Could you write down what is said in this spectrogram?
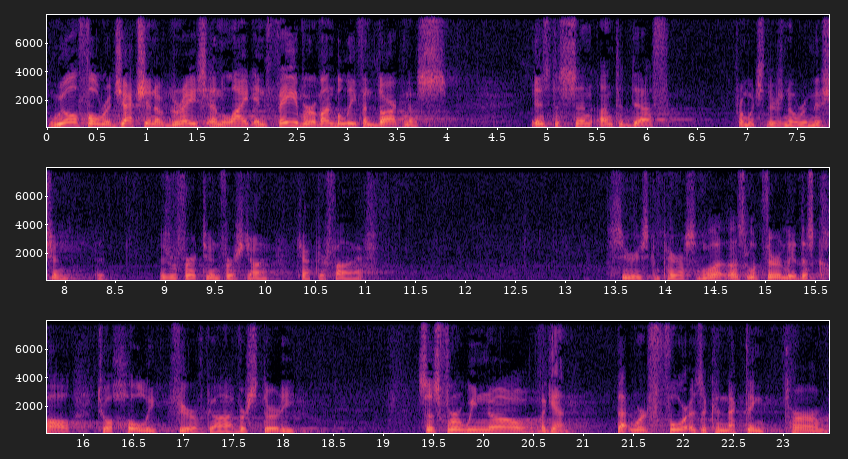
willful rejection of grace and light in favor of unbelief and darkness, is the sin unto death from which there's no remission, that is referred to in 1 John chapter 5. Serious comparison. Well, let's look thirdly at this call to a holy fear of God. Verse 30 says, For we know, again, that word for is a connecting term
